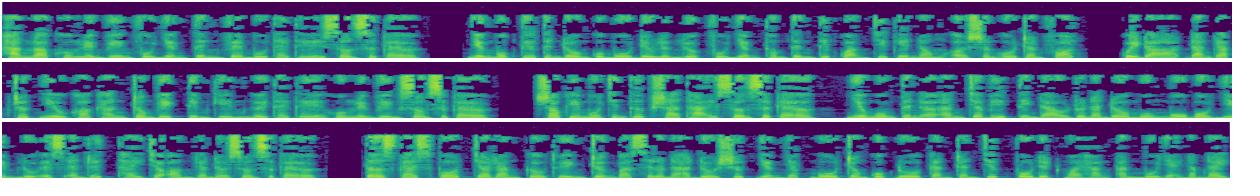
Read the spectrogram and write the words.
Hàng loạt huấn luyện viên phủ nhận tin về Mu thay thế Solskjaer. Những mục tiêu tin đồn của Mu đều lần lượt phủ nhận thông tin tiếp quản chiếc ghế nóng ở sân Old Trafford. Quỷ đỏ đang gặp rất nhiều khó khăn trong việc tìm kiếm người thay thế huấn luyện viên Solskjaer. Sau khi Mu chính thức sa thải Solskjaer, nhiều nguồn tin ở Anh cho biết tiền đạo Ronaldo muốn Mu bổ nhiệm Luis Enrique thay cho Ole Gunnar Solskjaer. Tờ Sky Sports cho rằng cựu thuyền trưởng Barcelona đủ sức dẫn dắt Mu trong cuộc đua cạnh tranh chức vô địch ngoại hạng Anh mùa giải năm nay.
